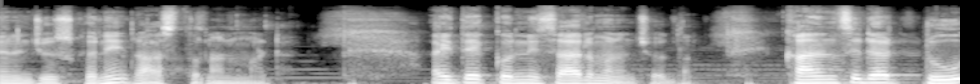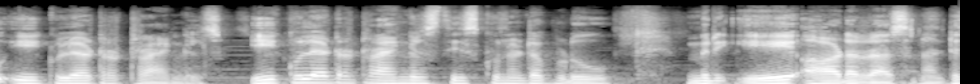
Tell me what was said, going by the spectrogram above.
మనం చూసుకొని రాస్తున్నాను అనమాట అయితే కొన్నిసార్లు మనం చూద్దాం. Consider two equilateral triangles equilateral triangles తీసుకునేటప్పుడు మీరు ఏ ఆర్డర్ రాసిన అంటే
